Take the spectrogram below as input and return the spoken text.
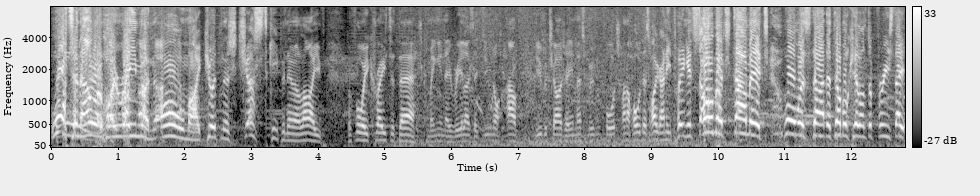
what an arrow by Raymond! Oh my goodness, just keeping him alive before he created there. Coming in, they realize they do not have the Ubercharge AMS moving forward, trying to hold this high ground. He's putting in so much damage. What was that? The double kill onto Free State.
